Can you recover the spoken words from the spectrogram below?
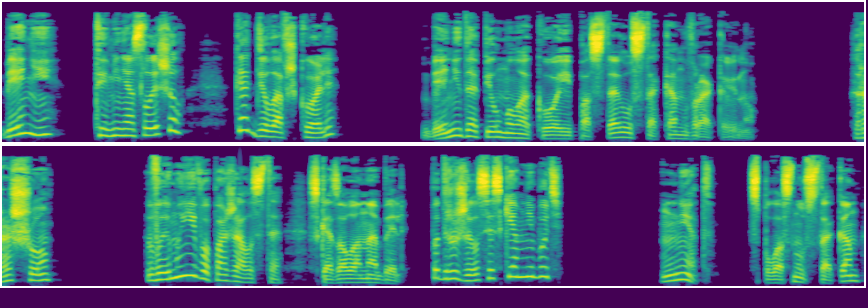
«Бенни, ты меня слышал? Как дела в школе?» Бенни допил молоко и поставил стакан в раковину. «Хорошо». «Вымой его, пожалуйста», — сказала Аннабель. «Подружился с кем-нибудь?» «Нет». Сполоснув стакан,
